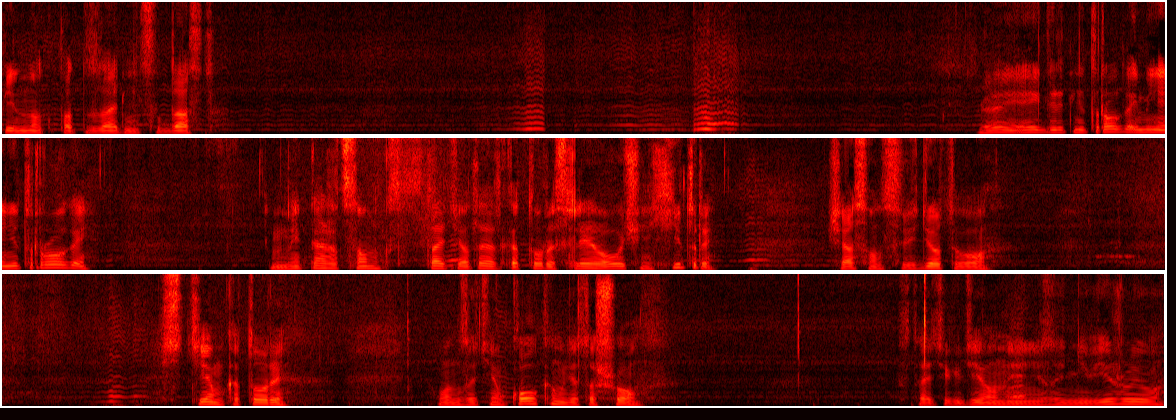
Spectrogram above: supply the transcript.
пинок под задницу даст. Эй, эй, говорит, не трогай меня, не трогай. Мне кажется, он, кстати, вот этот, который слева очень хитрый. Сейчас он сведет его с тем, который он за тем колком где-то шел. Кстати, где он, я не, не вижу его.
